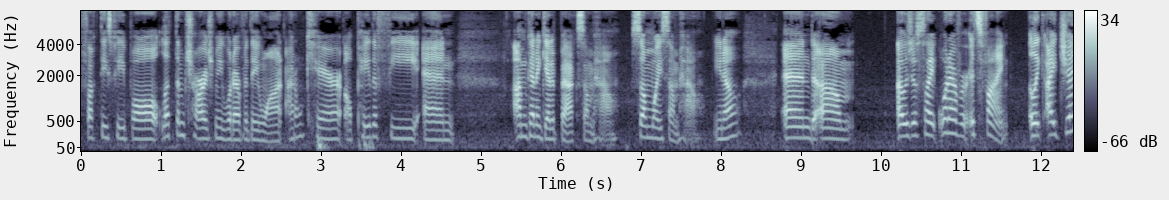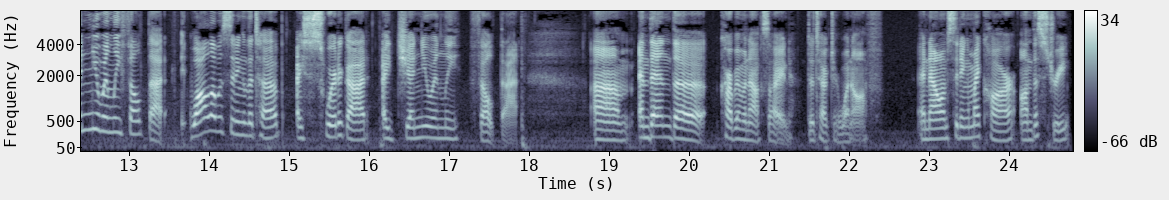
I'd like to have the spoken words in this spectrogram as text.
Fuck these people. Let them charge me whatever they want. I don't care. I'll pay the fee and I'm going to get it back somehow, some way, somehow, you know? And um, I was just like, whatever, it's fine. Like, I genuinely felt that. While I was sitting in the tub, I swear to God, I genuinely felt that. Um, and then the carbon monoxide detector went off. And now I'm sitting in my car on the street,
